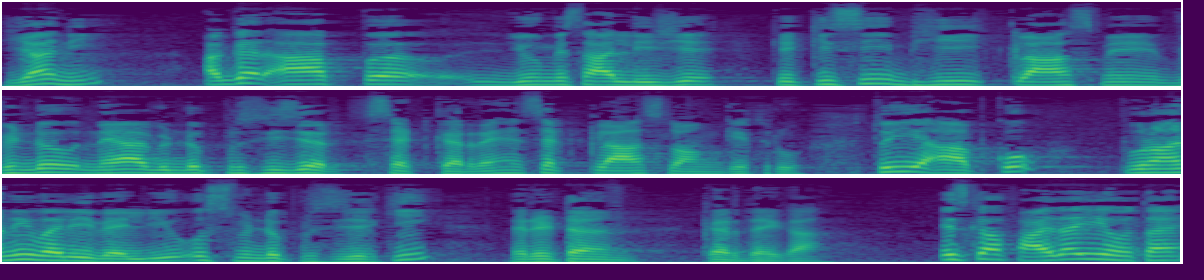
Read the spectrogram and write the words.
یعنی اگر آپ یوں مثال لیجیے کہ کسی بھی کلاس میں ونڈو، نیا ونڈو پروسیجر سیٹ کر رہے ہیں سیٹ کلاس لانگ کے تھرو تو یہ آپ کو پرانی والی ویلو اس ونڈو پروسیجر کی ریٹرن کر دے گا۔ اس کا فائدہ یہ ہوتا ہے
